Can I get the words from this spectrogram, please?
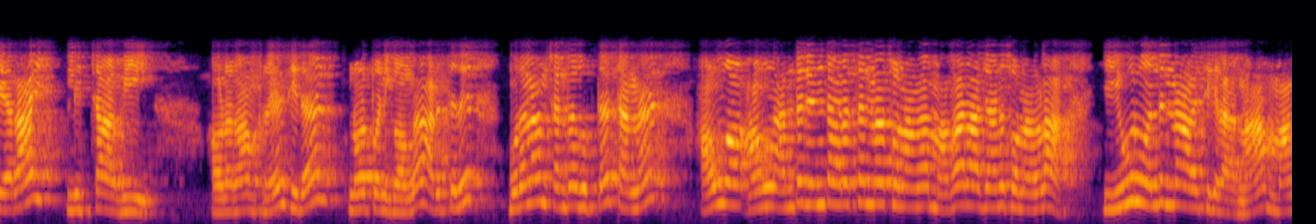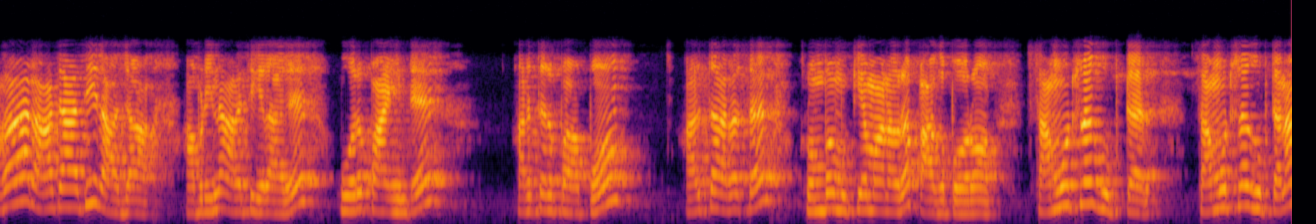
தெராய் லிச்சாவி. அவ்வளோதான் ஃப்ரெண்ட்ஸ் இதை நோட் பண்ணிக்கோங்க. அடுத்தது முதலாம் சந்திரகுப்தர் தன்னை அவங்க அவங்க அந்த ரெண்டு அரசன் என்ன சொன்னாங்க? மகாராஜான்னு சொன்னாங்களா? இவர் வந்து என்ன அழைச்சிக்கிறாருன்னா மகாராஜாதி ராஜா அப்படின்னு அழைச்சிக்கிறாரு. ஒரு பாயிண்ட்டு அடுத்தது பார்ப்போம். அடுத்த அரசர் ரொம்ப முக்கியமானவரை பார்க்க போகிறோம் சமுத்திரகுப்தர். சமுத்திரகுப்தனா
